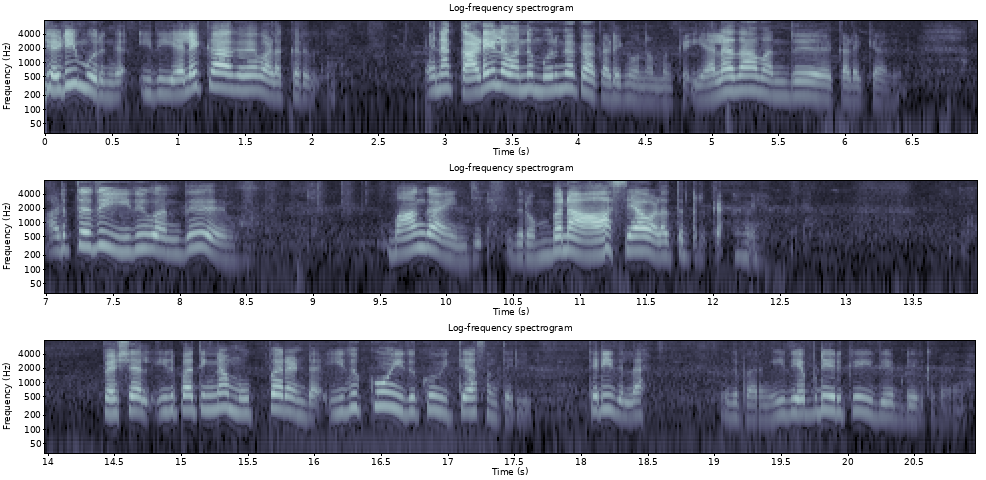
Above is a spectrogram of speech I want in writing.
செடி முருங்கை. இது இலைக்காகவே வளர்க்குறது. ஏன்னா கடையில் வந்து முருங்கைக்காய் கிடைக்கும் நமக்கு. இலை தான் வந்து கிடைக்காது. அடுத்தது இது வந்து மாங்காய் இஞ்சி. இது ரொம்ப நான் ஆசையாக வளர்த்துட்ருக்கேன். ஸ்பெஷல். இது பார்த்திங்கன்னா முப்பரண்டை. இதுக்கும் இதுக்கும் வித்தியாசம் தெரியுது. தெரியுதுல்ல? இது பாருங்கள் இது எப்படி இருக்குது இது எப்படி இருக்குது பாருங்கள்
